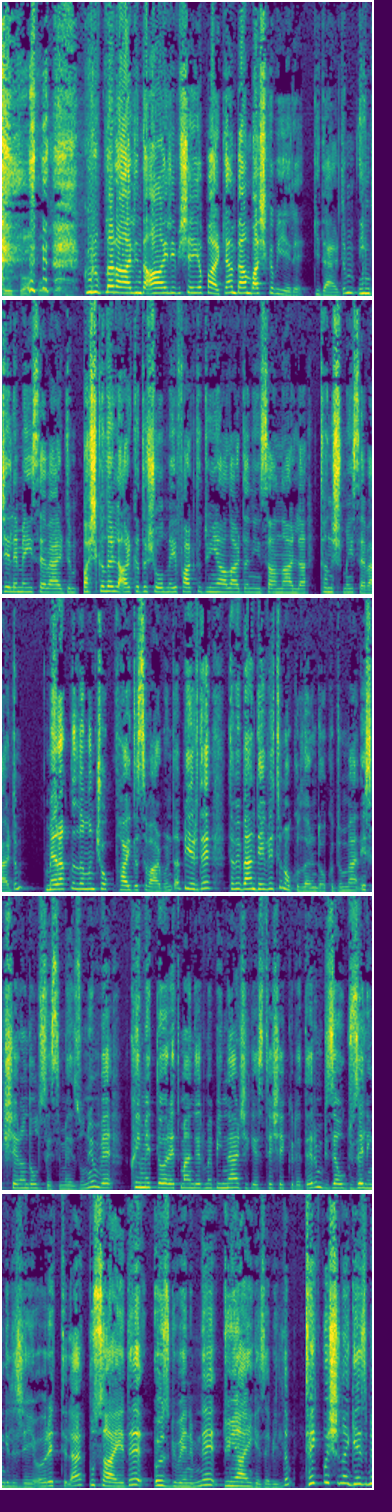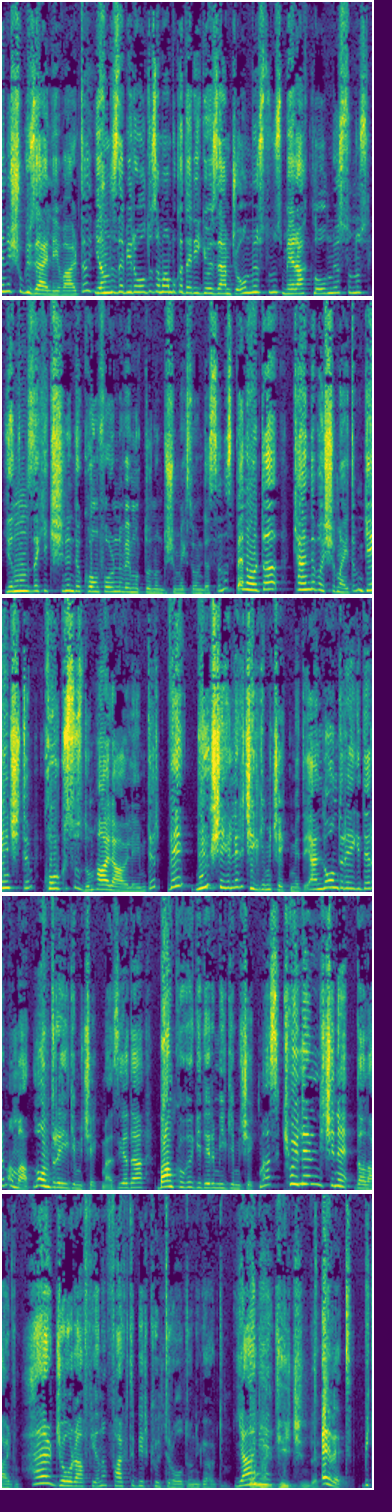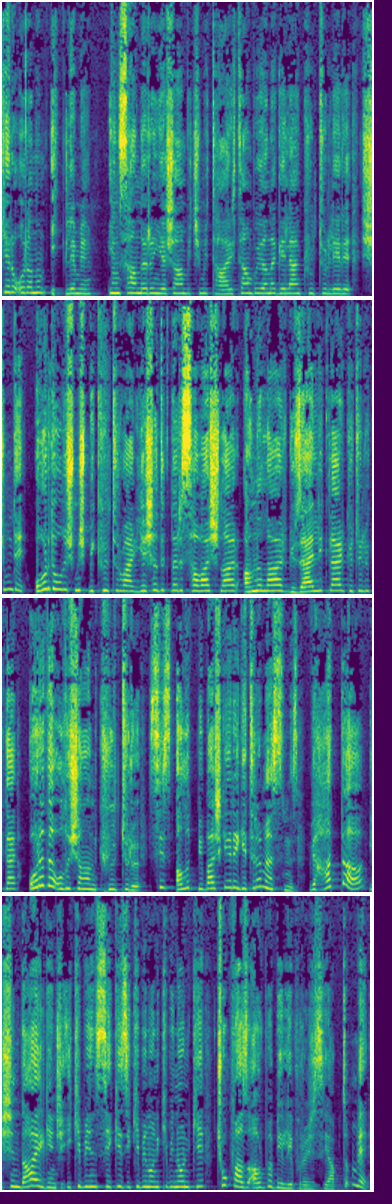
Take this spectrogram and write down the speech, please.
gruplar halinde aile bir şey yaparken ben başka bir yere giderdim. İncelemeyi severdim. Başkalarıyla arkadaş olmayı, farklı dünyalardan insanlarla tanışmayı severdim. Meraklılığımın çok faydası var bunda. Bir de tabii ben devletin okullarında okudum. Ben Eskişehir Anadolu Lisesi mezunuyum ve kıymetli öğretmenlerime binlerce kez teşekkür ederim. Bize o güzel İngilizceyi öğrettiler. Bu sayede özgüvenimle dünyayı gezebildim. Tek başına gezmenin şu güzelliği vardı. Yanınızda biri olduğu zaman bu kadar iyi gözlemci olmuyorsunuz, meraklı olmuyorsunuz. Yanınızdaki kişinin de konforunu ve mutluluğunu düşünmek zorundasınız. Ben orada kendi başımaydım, gençtim, korkusuzdum, hala öyleyimdir. Ve büyük şehirler hiç ilgimi çekmedi. Yani Londra'ya giderim ama Londra ilgimi çekmez. Ya da Bangkok'a giderim ilgimi çekmez. Köylerin içine dalardım. Her coğrafyanın farklı bir kültür olduğunu gördüm. o Yani ülke içinde. Evet. Bir kere oranın iklimi, insanların yaşam biçimi, tarihten bu yana gelen kültürleri. Şimdi orada oluşmuş bir kültür var. Yaşadıkları savaşlar, anılar, güzellikler, kötülükler. Orada oluşan kültürü siz alıp bir başka yere getiremezsiniz. Ve hatta işin daha ilginci 2008, 2010, 2012 çok fazla Avrupa Birliği projesi yaptım ve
